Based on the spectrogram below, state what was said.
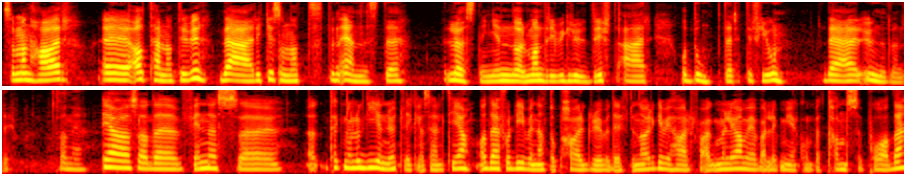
Så man har eh, alternativer. Det er ikke sånn at den eneste løsningen når man driver gruvedrift, er å dumpe det rett i fjorden. Det er unødvendig. Tanja? Ja, altså det finnes uh Teknologien utvikler seg hele tida, og det er fordi vi nettopp har gruvedrift i Norge. Vi har fagmiljøer, vi har veldig mye kompetanse på det.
